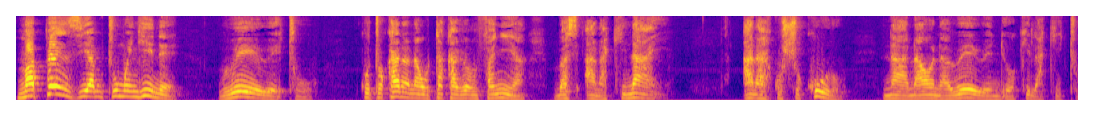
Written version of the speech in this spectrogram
mapenzi ya mtu mwingine. Wewe tu. Kutokana na utakavyomfanyia basi anakinai anakushukuru na anaona wewe ndio kila kitu.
